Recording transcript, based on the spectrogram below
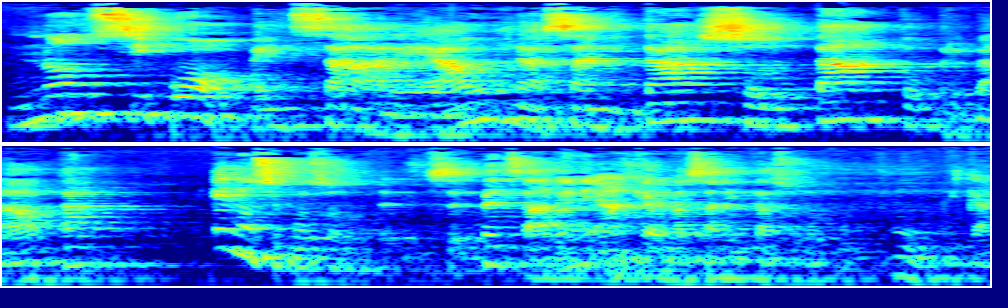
non si può pensare a una sanità soltanto privata e non si può pensare neanche a una sanità solo pubblica,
